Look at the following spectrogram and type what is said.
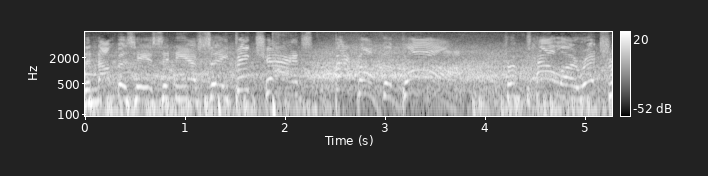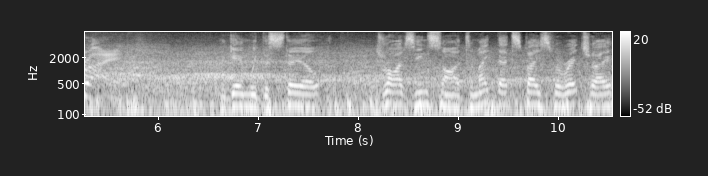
the numbers here, Sydney FC. Big chance, back off the bar from Paulo Retre. Again with the steal, drives inside to make that space for Retre.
